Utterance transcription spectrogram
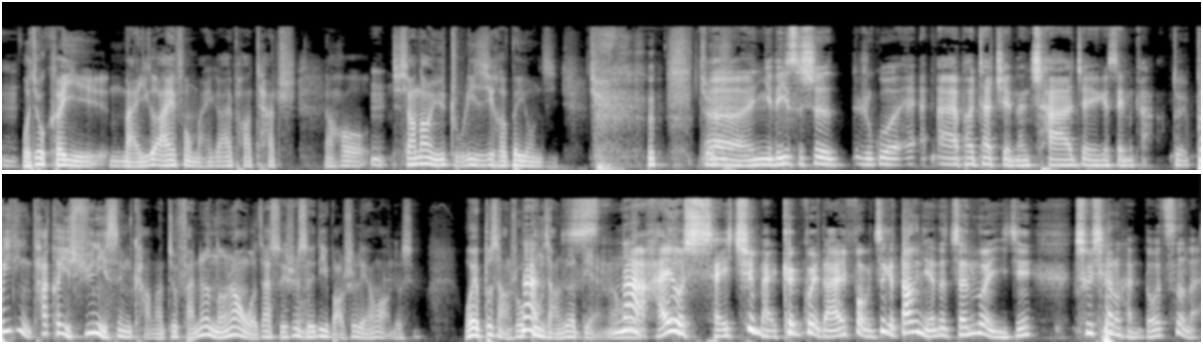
嗯我就可以买一个 iPhone，买一个 iPod Touch，然后嗯相当于主力机和备用机。就 呃，你的意思是，如果 Apple Touch 也能插这个 SIM 卡？对，不一定，它可以虚拟 SIM 卡嘛，就反正能让我在随时随地保持联网就行。我也不想说共享热点，那还有谁去买更 贵的 iPhone？这个当年的争论已经出现了很多次了呀。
